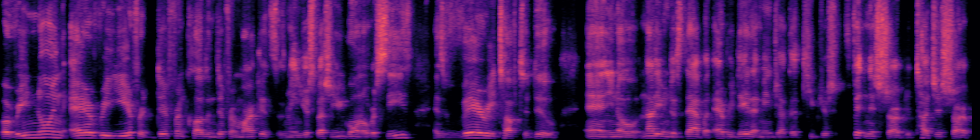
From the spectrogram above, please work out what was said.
but renewing every year for different clubs and different markets i mean you're especially you going overseas is very tough to do. And you know not even just that but every day that means you have to keep your fitness sharp your touch is sharp.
